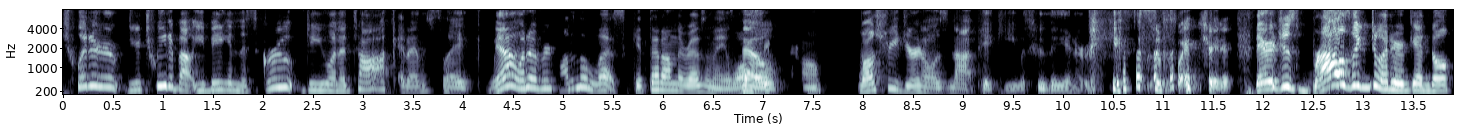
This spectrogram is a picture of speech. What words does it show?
Twitter, your tweet about you being in this group. Do you want to talk?" And I was like, "Yeah, whatever." Nonetheless, get that on the resume. Wall So- Street Journal. Wall Street Journal is not picky with who they interview. Support Twitter. They're just browsing Twitter, Kendall.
